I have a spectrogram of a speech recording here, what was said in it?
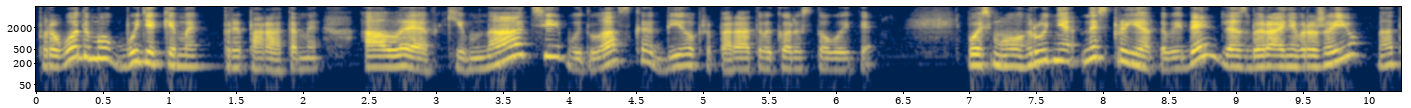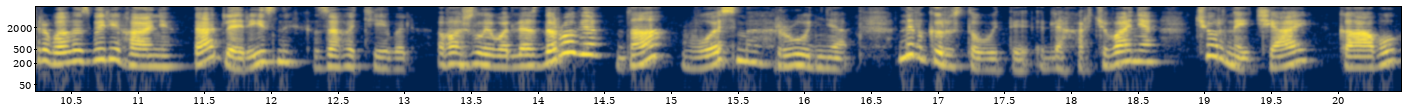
проводимо будь-якими препаратами. Але в кімнаті, будь ласка, біопрепарати використовуйте. 8 грудня несприятливий день для збирання врожаю на тривале зберігання та для різних заготівель. Важливо для здоров'я на 8 грудня. Не використовуйте для харчування чорний чай, каву,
